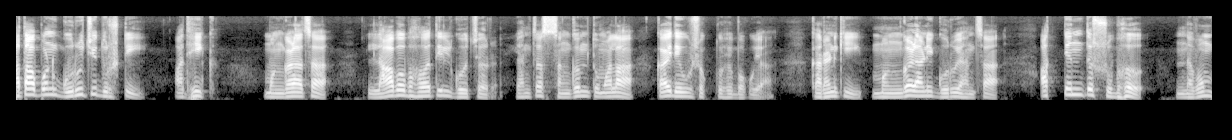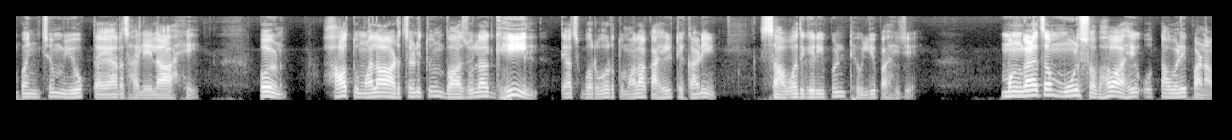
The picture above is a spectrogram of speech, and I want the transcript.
आता आपण गुरुची दृष्टी अधिक मंगळाचा लाभभावातील गोचर यांचा संगम तुम्हाला काय देऊ शकतो हे बघूया. कारण की मंगळ आणि गुरु यांचा अत्यंत शुभ नवम पंचम योग तयार झालेला आहे. पण हा तुम्हाला अडचणीतून बाजूला घेईल त्याचबरोबर तुम्हाला काही ठिकाणी सावधगिरी पण ठेवली पाहिजे. मंगळाचा मूळ स्वभाव आहे उतावळेपणा.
